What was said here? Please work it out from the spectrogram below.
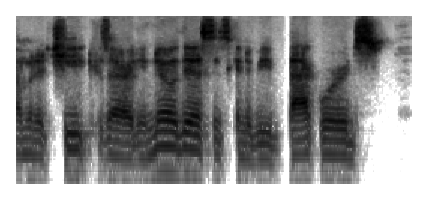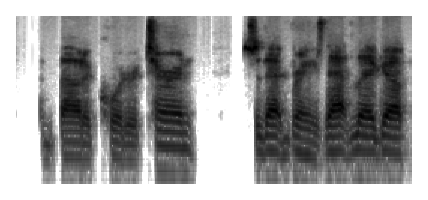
I'm going to cheat because I already know this. It's going to be backwards about a quarter turn. So that brings that leg up.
